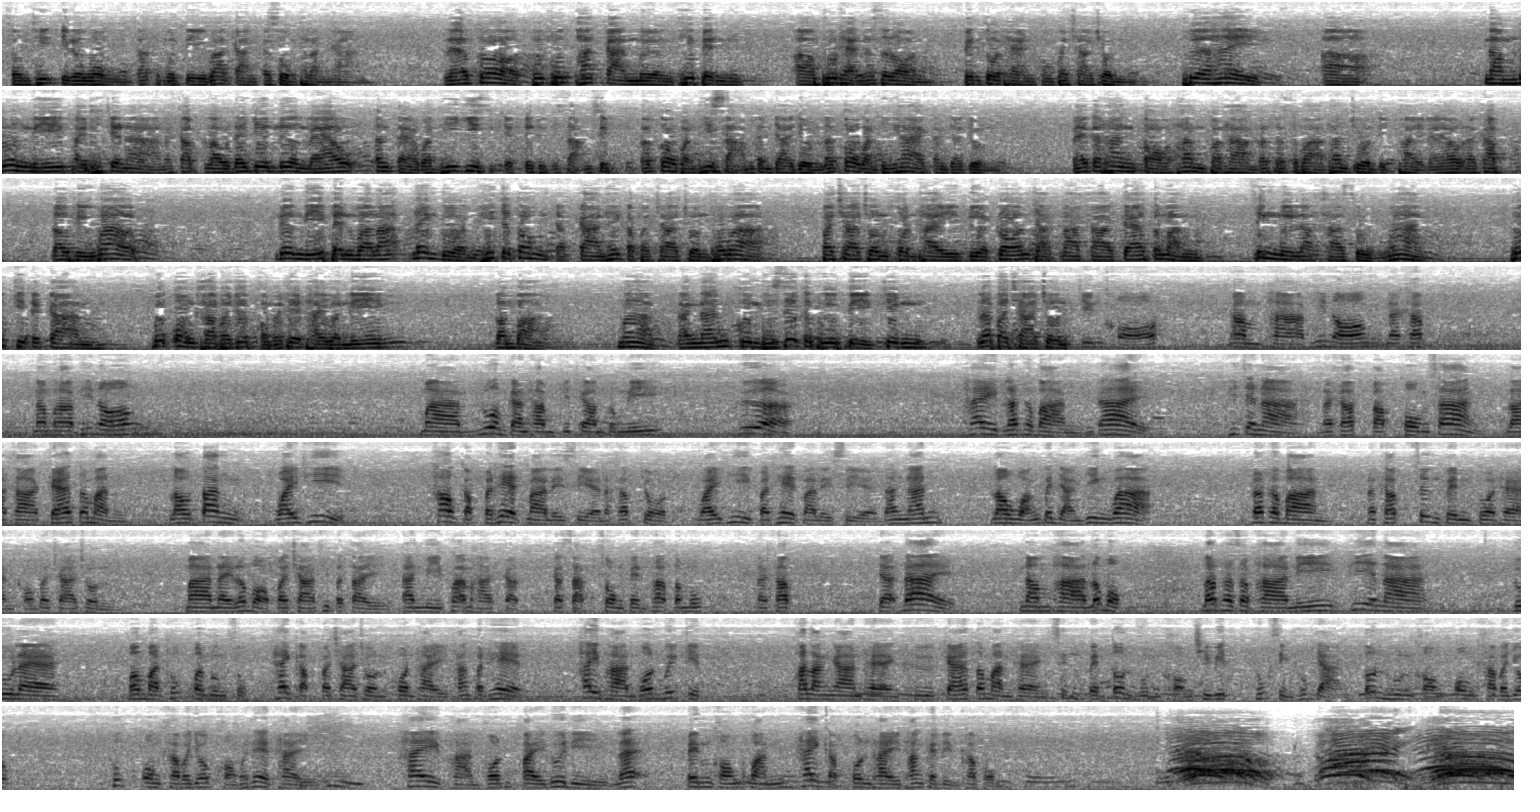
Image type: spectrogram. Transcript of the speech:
สนธิจิรวงศ์รัฐมนตรีว่าการกระทรวงพลังงาน แล้วก็ทุกๆพักการเมืองที่เป็นผู้แทนรัษฎรเป็นตัวแทนของประชาชน เพื่อให้นำเรื่องนี้ไปพิจารณานะครับ เราได้ยื่นเรื่องแล้วตั้งแต่วันที่ 27จนถึง 30 แล้วก็วันที่ 3 กันยายน แล้วก็วันที่ 5 กันยายน แม้กระทั่งต่อท่านประธานรัฐสภาท่านชวนติดภัยแล้วนะครับ เราถือว่าเรื่องนี้เป็นวาระเร่งด่วนที่จะต้องจัดการให้กับประชาชน เพราะว่าประชาชนคนไทยเดือดร้อนจากราคาแก๊สน้ำมัน ซึ่งมีราคาสูงมากทุกกิจการทุกองค์คาพยพของประเทศไทยวันนี้ลำบากมาก ดังนั้นกลุ่มผีเสื้อกระพือปีกจึงและประชาชนจึงขอนำพาพี่น้องนะครับนำพาพี่น้อง มาร่วมการทำกิจกรรมตรงนี้ เพื่อให้รัฐบาลได้พิจารณานะครับ ปรับโครงสร้างราคาแก๊สน้ำมัน เราตั้งไว้ที่เท่ากับประเทศมาเลเซียนะครับ โจทย์ไว้ที่ประเทศมาเลเซีย ดังนั้นเราหวังเป็นอย่างยิ่งว่ารัฐบาลนะครับซึ่งเป็นตัวแทนของประชาชน มาในระบอบประชาธิปไตย อันมีพระมหากษัตริย์ทรงเป็นพระประมุขนะครับ จะได้นำพาระบบ รัฐสภานี้พิจารณาดูแลบำบัดทุกข์บำรุงสุขให้กับประชาชนคนไทยทั้งประเทศ ให้ผ่านพ้นวิกฤตพลังงานแพงคือแก๊สน้ำมันแพง ซึ่งเป็นต้นทุนของชีวิตทุกสิ่งทุกอย่าง ต้นทุนขององค์คาพยพทุกองค์คาพยพของประเทศไทย ให้ผ่านพ้นไปด้วยดี และเป็นของขวัญให้กับคนไทยทั้งแผ่นดินครับผม Go!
